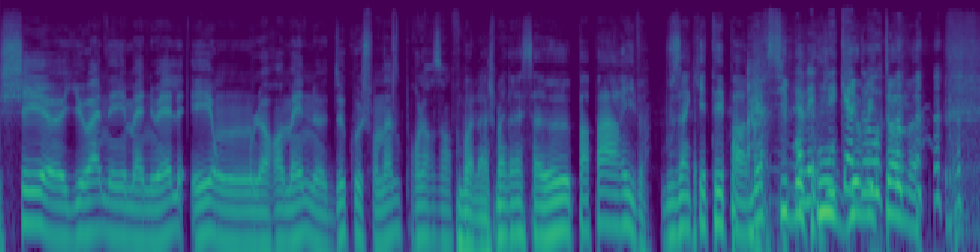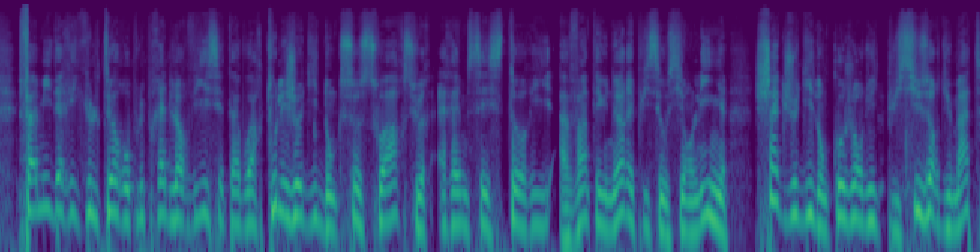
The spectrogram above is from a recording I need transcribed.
chez euh, Johan et Emmanuel et on leur emmène deux cochons d'Inde pour leurs enfants. Voilà, je m'adresse à eux. Papa arrive, vous inquiétez pas. Merci Avec beaucoup, les Guillaume cadeaux. et Tom. Famille d'agriculteurs au plus près de leur vie, c'est à voir tous les jeudis, donc ce soir, sur RMC Story à 21h. Et puis c'est aussi en ligne chaque jeudi, donc aujourd'hui depuis 6h du mat,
